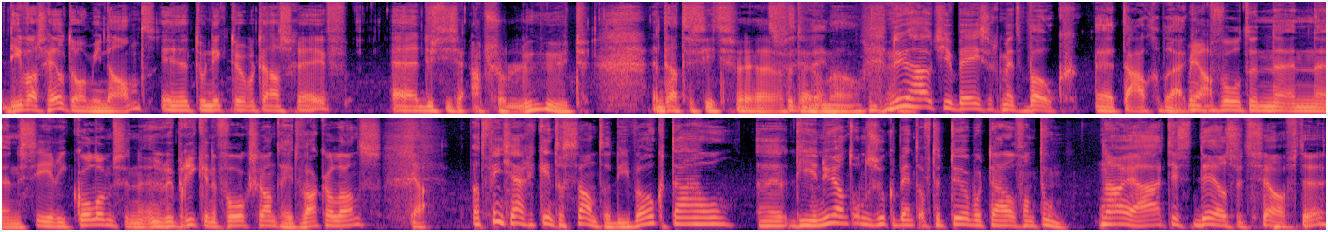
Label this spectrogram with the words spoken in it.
Die was heel dominant eh, toen ik Turbotaal schreef. Eh, dus die zei absoluut. En dat is iets wat verdwenen. helemaal... Nu houd je je bezig met woke eh, taalgebruik. Ja. Bijvoorbeeld een, een, een serie columns, een, een rubriek in de Volkskrant, heet Wakkerlands. Ja. Wat vind je eigenlijk interessanter? Die woke taal die je nu aan het onderzoeken bent... of de turbotaal van toen? Nou ja, het is deels hetzelfde.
